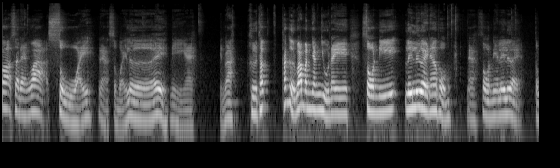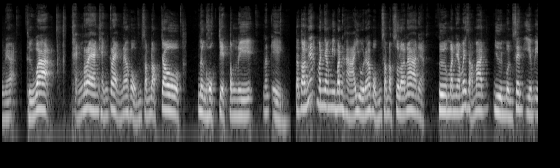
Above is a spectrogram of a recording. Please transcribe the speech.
ก็แสดงว่าสวยนะสวยเลย นี่ไง เห็นปะคือถ้าถ้าเกิดว่ามันยังอยู่ในโซนนี้เรื่อยๆนะครับผม นะโซนนี้เรื่อยๆ ตรงเนี้ยถือว่าแข็งแรงแข็งแกร่งนะผมสำหรับเจ้า 167 ตรงนี้นั่นเอง แต่ตอนนี้มันยังมีปัญหาอยู่นะครับผมสำหรับโซลาร่าเนี่ยคือมันยังไม่สามารถยืนบนเส้น EMA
